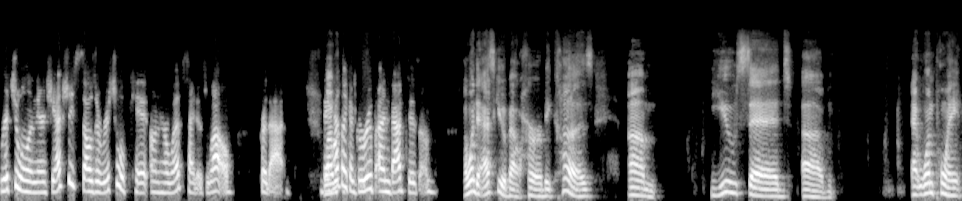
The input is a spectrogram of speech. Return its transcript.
ritual in there. She actually sells a ritual kit on her website as well for that. They Well, had like a group unbaptism. I wanted to ask you about her because um, you said um, at one point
